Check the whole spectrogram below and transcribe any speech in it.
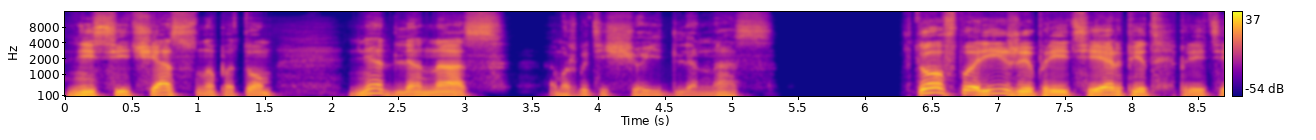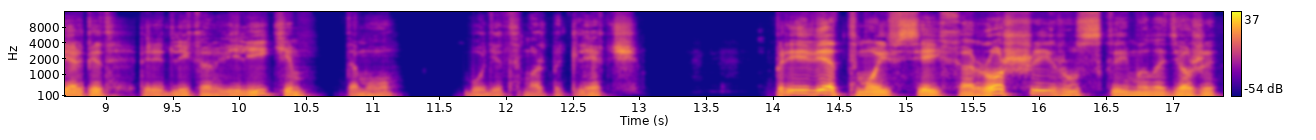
Не сейчас, но потом. Не для нас, а может быть еще и для нас. Кто в Париже претерпит, претерпит перед ликом великим, тому будет, может быть, легче. Привет мой всей хорошей русской молодежи,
